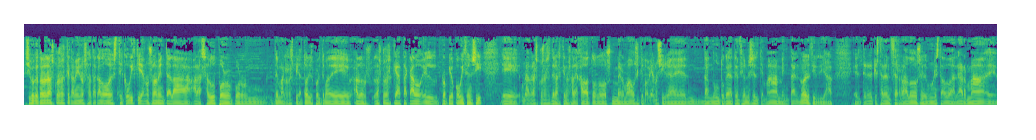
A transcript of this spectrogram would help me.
Sí, porque todas las cosas que también nos ha atacado este COVID, que ya no solamente a la, a la salud por, por temas respiratorios, por el tema de a los, las cosas que ha atacado el propio COVID en sí, eh, una de las cosas de las que nos ha dejado a todos mermados y que todavía nos sigue eh, dando un toque de atención es el tema mental, ¿no? Es decir, ya el tener que estar encerrados en un estado de alarma, eh,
